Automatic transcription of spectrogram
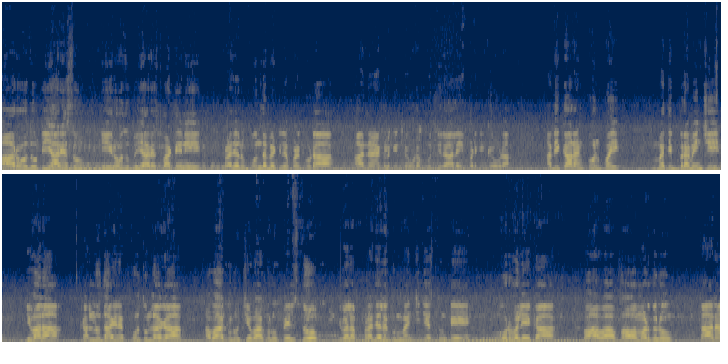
ఆ రోజు టీఆర్ఎస్ ఈ రోజు బీఆర్ఎస్ పార్టీని ప్రజలు బొందబెట్టినప్పటికి కూడా ఆ నాయకులకు ఇంకా కూడా బుద్ధి రాలే ఇప్పటికింకా కూడా. అధికారం కోల్పోయి మతి భ్రమించి ఇవాళ కళ్ళు దాగిన కోతుల్లాగా అవాకులు చివాకులు పేలుస్తూ ఇవాళ ప్రజలకు మంచి చేస్తుంటే ఓర్వలేక బావ బావమరుదులు తానా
